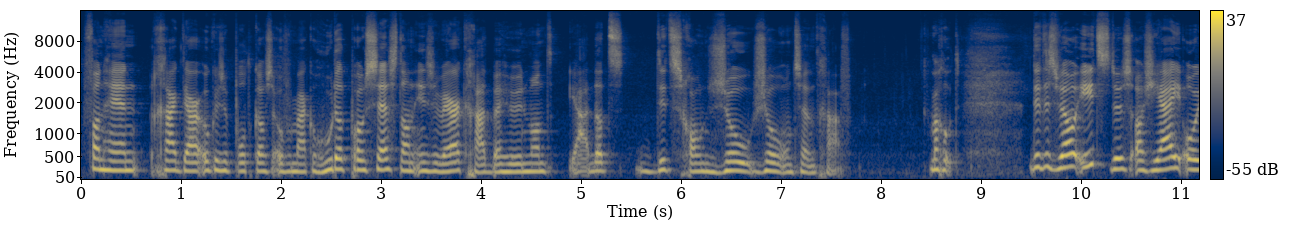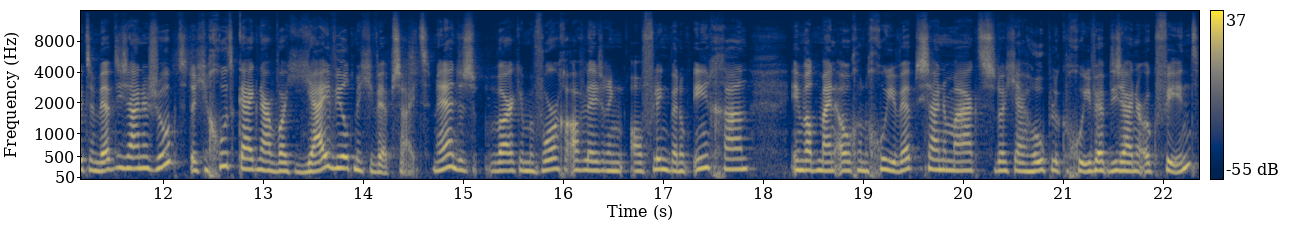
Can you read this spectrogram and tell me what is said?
van hen ga ik daar ook eens een podcast over maken. Hoe dat proces dan in zijn werk gaat bij hun. Want ja, dat, dit is gewoon zo, zo ontzettend gaaf. Maar goed, dit is wel iets. Dus als jij ooit een webdesigner zoekt, dat je goed kijkt naar wat jij wilt met je website. Dus waar ik in mijn vorige aflevering al flink ben op ingegaan. In wat mijn ogen een goede webdesigner maakt. Zodat jij hopelijk een goede webdesigner ook vindt.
